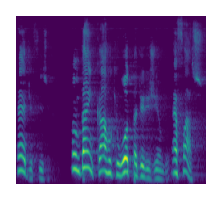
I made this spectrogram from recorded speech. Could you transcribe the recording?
É difícil. Andar em carro que o outro está dirigindo é fácil.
